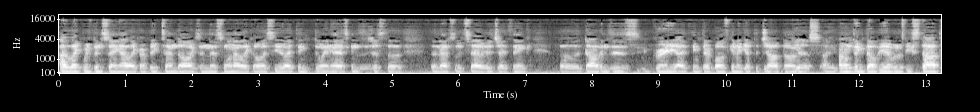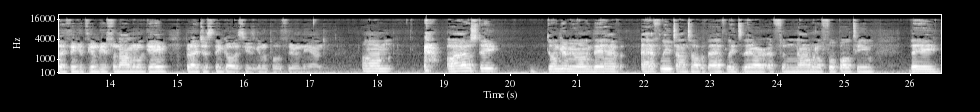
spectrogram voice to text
I like we've been saying, I like our Big Ten dogs in this one. I like OSU. I think Dwayne Haskins is just a, an absolute savage. I think uh, Dobbins is great. I think they're both going to get the job done. Yes, I, I don't think they'll be able to be stopped. I think it's going to be a phenomenal game, but I just think OSU is going to pull through in the end. Um, Ohio State. Don't get me wrong; they have athletes on top of athletes. They are a phenomenal football team. They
